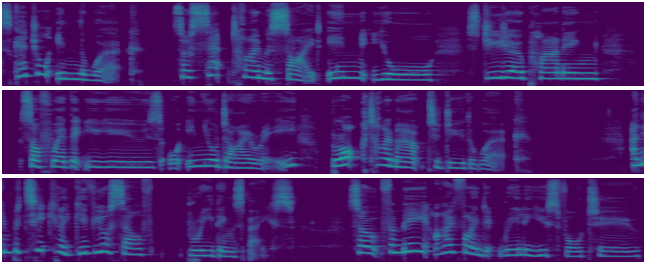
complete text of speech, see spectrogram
schedule in the work. So set time aside in your studio planning software that you use or in your diary, block time out to do the work. And in particular, give yourself breathing space. So for me, I find it really useful to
